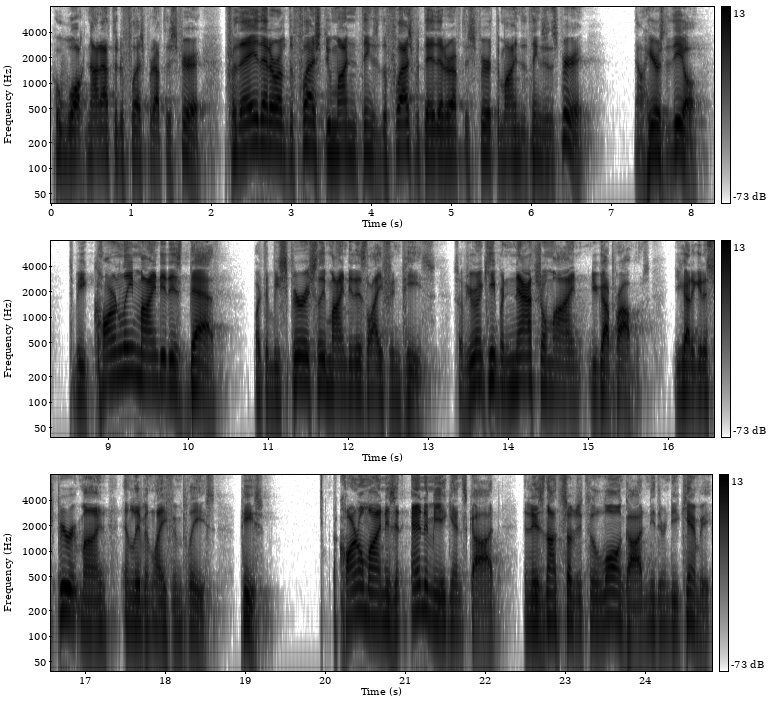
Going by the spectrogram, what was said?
who walk not after the flesh, but after the Spirit. For they that are of the flesh do mind the things of the flesh, but they that are after the Spirit do mind the things of the Spirit. Now here's the deal to be carnally minded is death, but to be spiritually minded is life and peace. So if you're going to keep a natural mind, you got problems. You got to get a spirit mind and live in life and peace. Peace. A carnal mind is an enemy against God and is not subject to the law of God, neither indeed can be.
